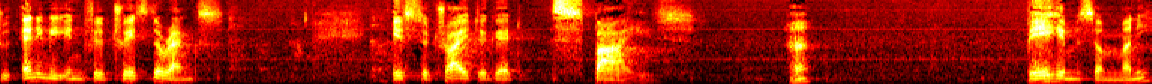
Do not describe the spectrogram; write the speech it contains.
the enemy infiltrates the ranks is to try to get spies. Huh? Pay him some money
